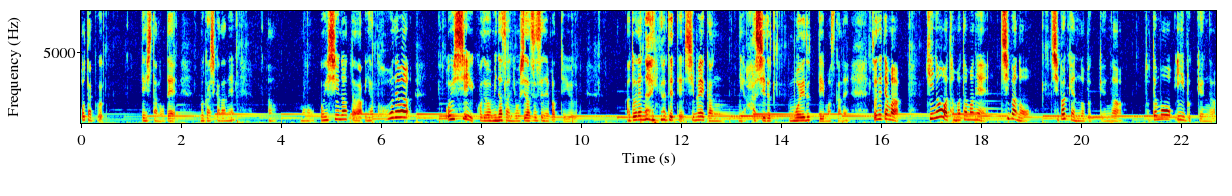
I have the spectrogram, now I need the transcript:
オタクでしたので昔からね。あもう美味しいのあったらいやこれは美味しいこれは皆さんにお知らせせねばっていうアドレナリンが出て使命感に走る燃えるって言いますかね。それでまあ昨日はたまたまね千葉の千葉県の物件がとてもいい物件が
